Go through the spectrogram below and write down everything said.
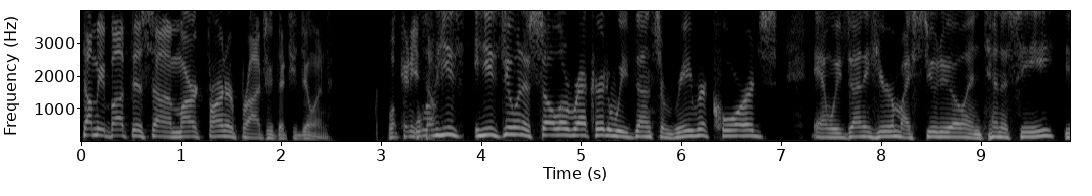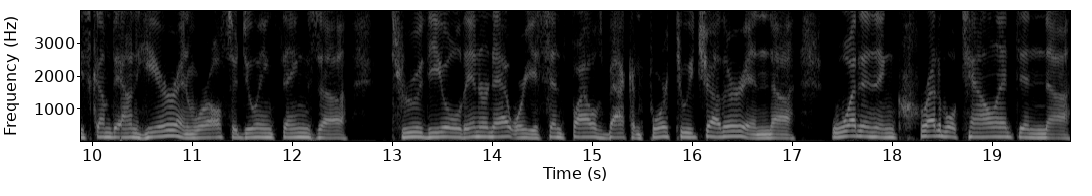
Tell me about this uh, Mark Farner project that you're doing. What can you well, tell? He's he's doing a solo record. We've done some re-records, and we've done it here in my studio in Tennessee. He's come down here, and we're also doing things uh, through the old internet where you send files back and forth to each other. And uh, what an incredible talent. And uh,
